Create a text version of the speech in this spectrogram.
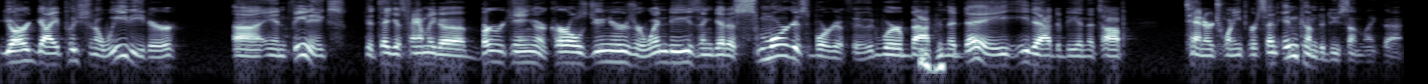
yard guy pushing a weed eater uh, in Phoenix could take his family to Burger King or Carl's Jr.'s or Wendy's and get a smorgasbord of food. Where back Mm-hmm. in the day, he'd had to be in the top ten or twenty percent income to do something like that.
